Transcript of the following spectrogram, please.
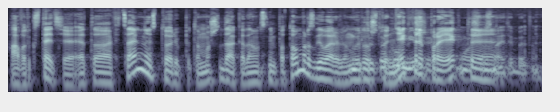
А вот, кстати, это официальная история, потому что, да, когда мы с ним потом разговаривали, он ну, говорил, что некоторые Миши проекты... узнать об этом.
